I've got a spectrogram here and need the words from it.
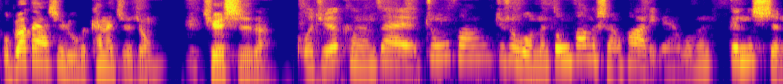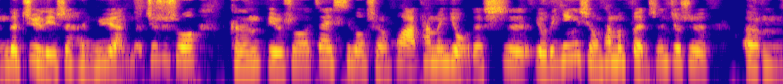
我不知道大家是如何看待这种缺失的。我觉得可能在中方，就是我们东方的神话里面，我们跟神的距离是很远的。就是说，可能比如说在希罗神话，他们有的是有的英雄，他们本身就是嗯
